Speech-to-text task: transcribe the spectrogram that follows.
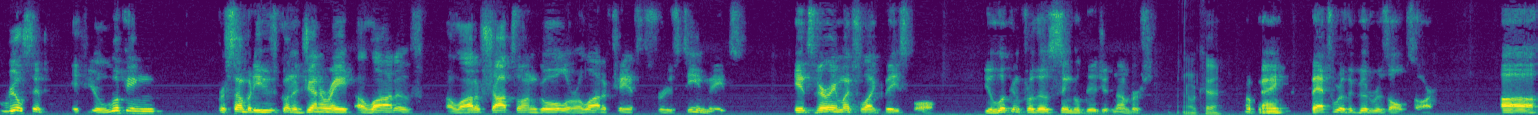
real simple, if you're looking for somebody who's going to generate a lot of a lot of shots on goal or a lot of chances for his teammates, it's very much like baseball. You're looking for those single digit numbers. Okay. Okay, that's where the good results are. Uh,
